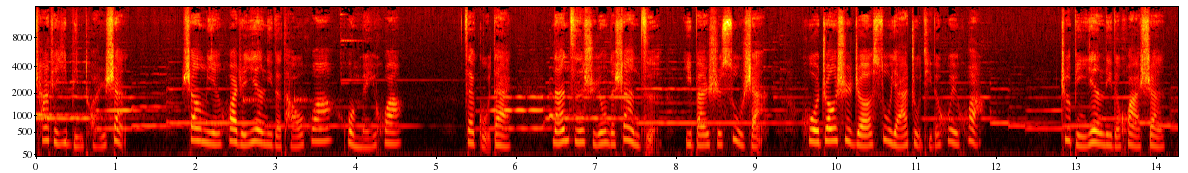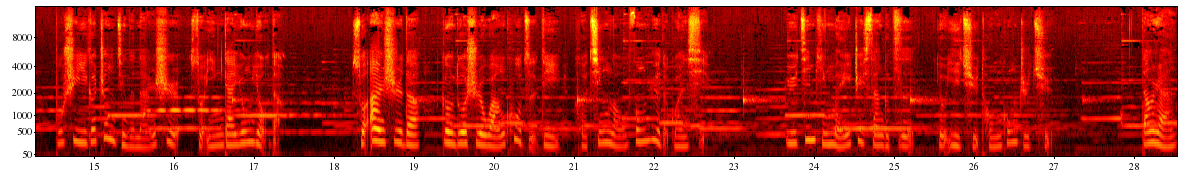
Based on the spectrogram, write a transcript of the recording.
插着一柄团扇，上面画着艳丽的桃花或梅花。在古代，男子使用的扇子一般是素扇，或装饰着素雅主题的绘画。这柄艳丽的画扇，不是一个正经的男士所应该拥有的，所暗示的更多是纨绔子弟和青楼风月的关系，与《金瓶梅》这三个字有异曲同工之趣。当然，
